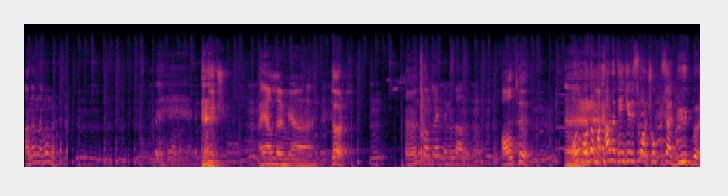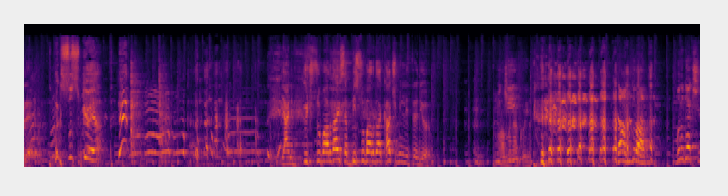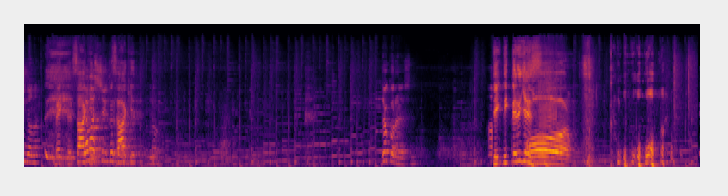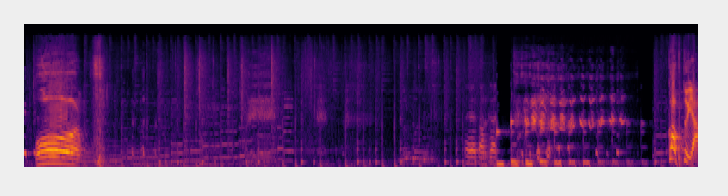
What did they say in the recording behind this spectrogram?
Ananın amı mı? Hay Allah'ım ya. 4 Bunu kontrol etmemiz lazım. 6 Oğlum orada makarna tenceresi var çok güzel büyük böyle. Bak susmuyor ya. Yani 3 su bardağıysa bir su bardağı kaç mililitre diyorum. Amına koyayım. Tamam dur abi. Bunu dök şimdi onu. Bekle sakin. Yavaşça yukarı sakin. Dök oraya şimdi. Teknikleri gez. Oo. Oo. Arkadaş. Koptu ya.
